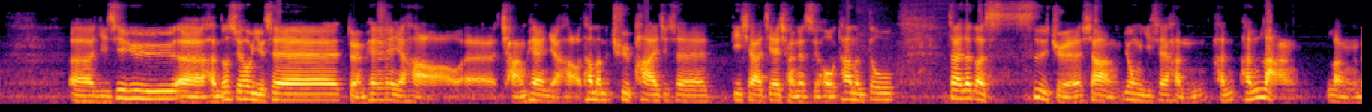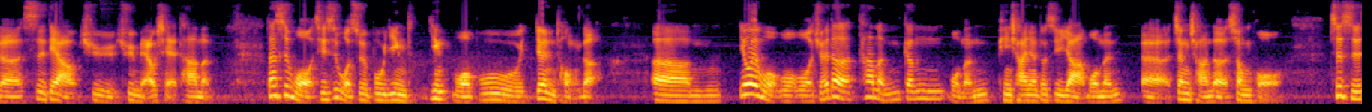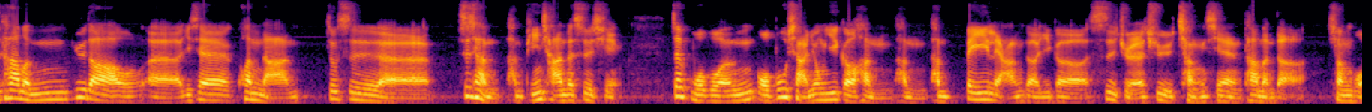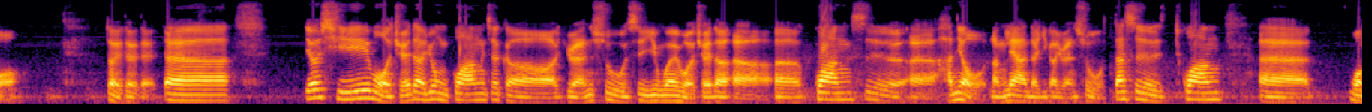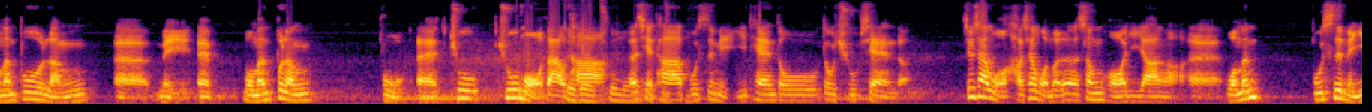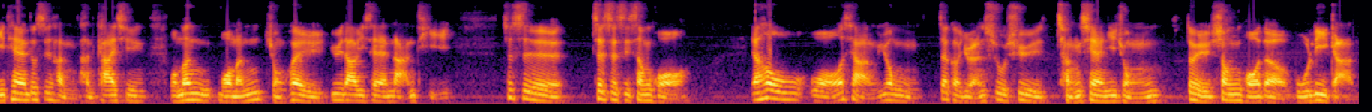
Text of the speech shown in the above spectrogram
呃，以至于呃很多时候有些短片也好，呃长片也好，他们去拍这些地下阶层的时候，他们都在那个视觉上用一些很很很冷。冷的色调去去描写他们，但是我其实我是不认认我不认同的，嗯，因为我我我觉得他们跟我们平常人都是一样，我们呃正常的生活，其实他们遇到呃一些困难，就是呃是很很平常的事情，这我我我不想用一个很很很悲凉的一个视觉去呈现他们的生活。对对对，呃，尤其我觉得用光这个元素，是因为我觉得呃呃光是呃很有能量的一个元素，但是光呃我们不能呃每呃我们不能捕呃触触摸到它，而且它不是每一天都都出现的，就像我好像我们的生活一样啊，呃我们。不是每一天都是很很开心，我们我们总会遇到一些难题，就是这就是生活。然后我想用这个元素去呈现一种对生活的无力感，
